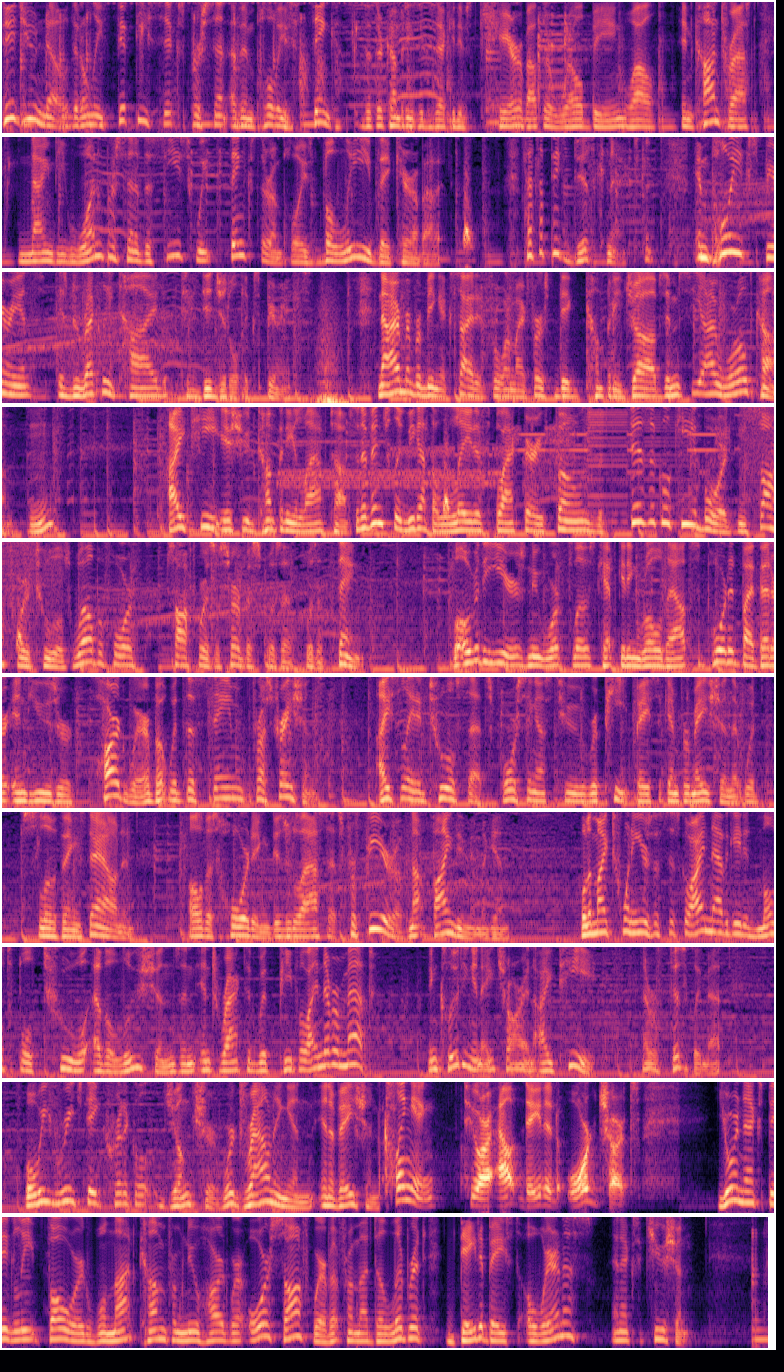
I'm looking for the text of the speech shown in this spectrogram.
Did you know that only 56% of employees think that their company's executives care about their well being, while in contrast, 91% of the C suite thinks their employees believe they care about it? That's a big disconnect. Employee experience is directly tied to digital experience. Now, I remember being excited for one of my first big company jobs, MCI WorldCom. Hmm? IT issued company laptops, and eventually we got the latest BlackBerry phones with physical keyboards and software tools well before software as a service was a, was a thing. Well, over the years, new workflows kept getting rolled out, supported by better end user hardware, but with the same frustrations. Isolated tool sets forcing us to repeat basic information that would slow things down, and all of us hoarding digital assets for fear of not finding them again. Well, in my 20 years at Cisco, I navigated multiple tool evolutions and interacted with people I never met, including in HR and IT. Never physically met. Well, we've reached a critical juncture. We're drowning in innovation, clinging to our outdated org charts. Your next big leap forward will not come from new hardware or software, but from a deliberate data based awareness and execution.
